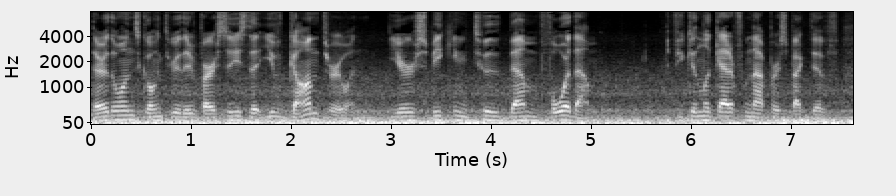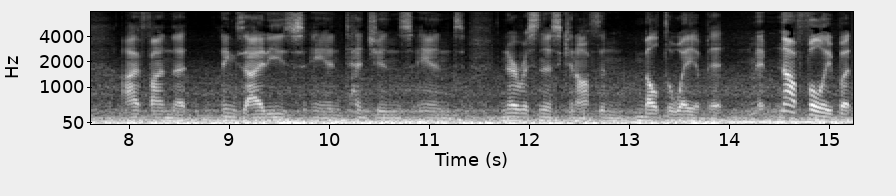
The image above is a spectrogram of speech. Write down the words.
They're the ones going through the adversities that you've gone through and you're speaking to them for them. If you can look at it from that perspective, I find that anxieties and tensions and nervousness can often melt away a bit. Not fully, but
